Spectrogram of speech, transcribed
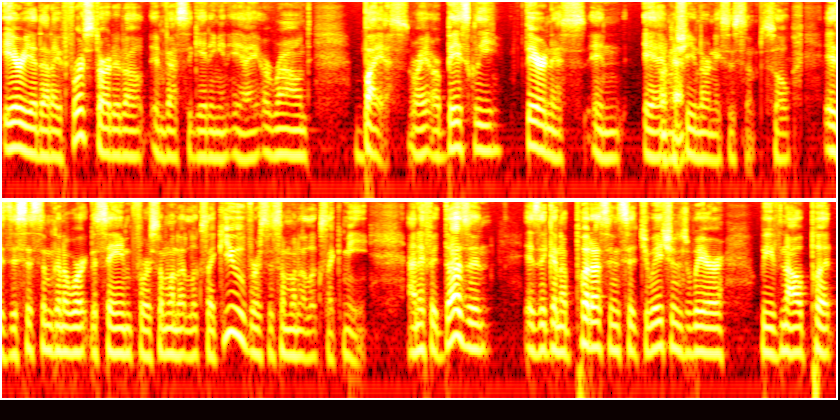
area that I first started out investigating in AI around bias, right? Or basically fairness in AI Okay. machine learning systems. So is the system going to work the same for someone that looks like you versus someone that looks like me? And if it doesn't, is it going to put us in situations where we've now put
